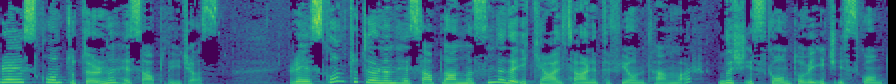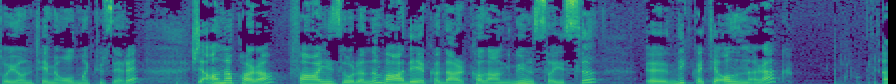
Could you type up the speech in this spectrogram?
reskont tutarını hesaplayacağız. Reskont tutarının hesaplanmasında da iki alternatif yöntem var. Dış iskonto ve iç iskonto yöntemi olmak üzere. İşte ana para, faiz oranı, vadeye kadar kalan gün sayısı e, dikkate alınarak e,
